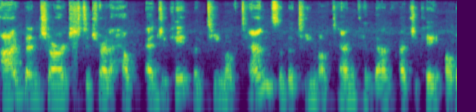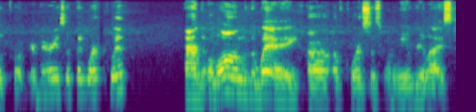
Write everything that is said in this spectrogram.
I've been charged to try to help educate the team of 10, so the team of 10 can then educate all the program areas that they work with. And along the way, uh, of course, is when we realized,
